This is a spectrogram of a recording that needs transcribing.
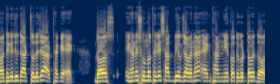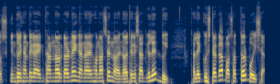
নয় থেকে যদি আট চলে যায় আর থাকে এক। দশ, এখানে শূন্য থেকে সাত বিয়োগ যাবে না, এক ধার নিয়ে কত করতে হবে? দশ। কিন্তু এখান থেকে এক ধার নেওয়ার কারণে এখানে এখন আছে নয়। নয় থেকে সাত গেলে দুই। তাহলে একুশ টাকা পঁচাত্তর পয়সা।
